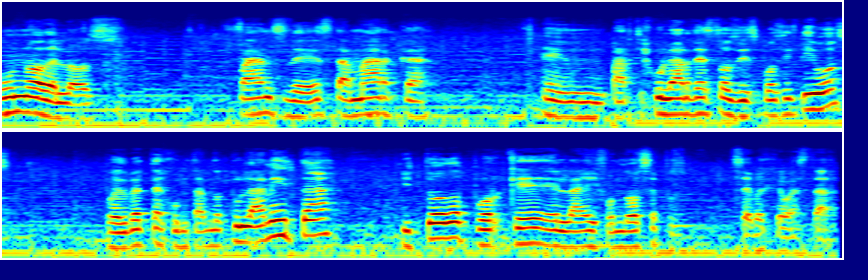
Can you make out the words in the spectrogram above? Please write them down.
uno de los fans de esta marca, en particular de estos dispositivos, pues vete juntando tu lanita y todo porque el iPhone 12 pues se ve que va a estar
